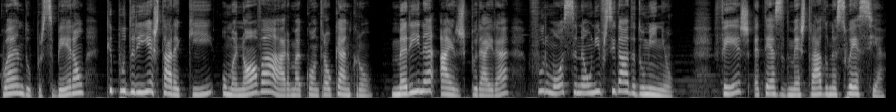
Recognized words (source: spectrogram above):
Quando perceberam que poderia estar aqui uma nova arma contra o cancro. Marina Aires Pereira formou-se na Universidade do Minho. Fez a tese de mestrado na Suécia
